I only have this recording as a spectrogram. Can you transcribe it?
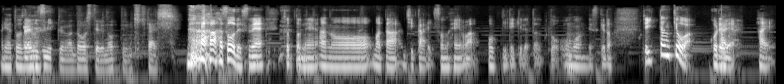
ありがとうございます。泉君はどうしてるのっていうのも聞きたいし。そうですね。ちょっとね、あのーまた次回その辺はお聞きできればと思うんですけど、じゃあ一旦今日はこれで、ははい、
